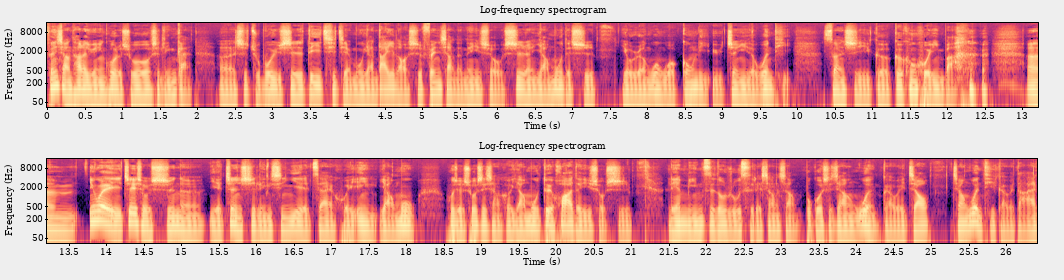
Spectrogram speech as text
分享它的原因或者说是灵感，呃，是主播与诗第一期节目杨大一老师分享的那一首诗人杨牧的诗。有人问我公理与正义的问题，算是一个隔空回应吧。嗯，因为这首诗呢，也正是林心叶在回应杨牧，或者说是想和杨牧对话的一首诗，连名字都如此的相像，不过是将问改为教，将问题改为答案。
